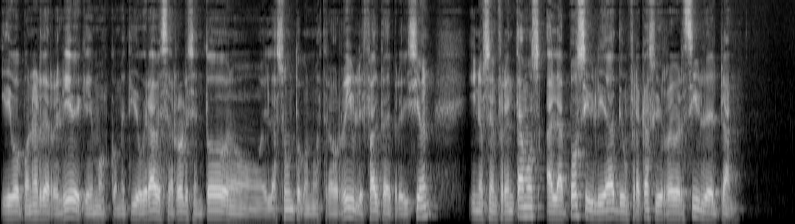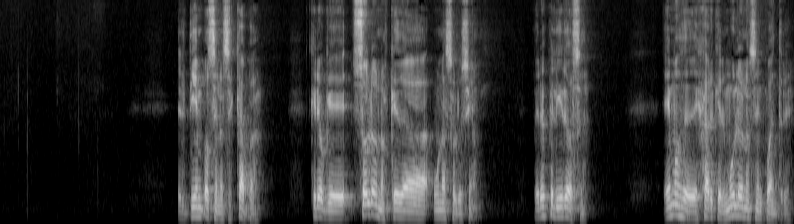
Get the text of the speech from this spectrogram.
y debo poner de relieve que hemos cometido graves errores en todo el asunto con nuestra horrible falta de previsión, y nos enfrentamos a la posibilidad de un fracaso irreversible del plan. El tiempo se nos escapa. Creo que solo nos queda una solución, pero es peligrosa. Hemos de dejar que el mulo nos encuentre,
